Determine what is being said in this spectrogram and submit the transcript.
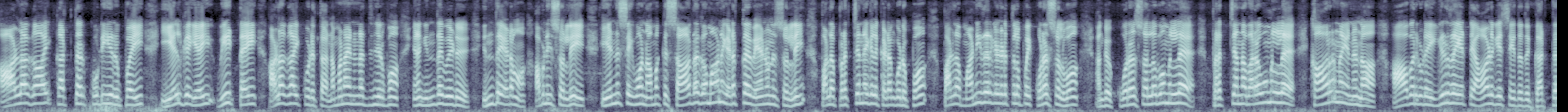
அழகாய் கத்தர் குடியிருப்பை இயல்கையை வீட்டை அழகாய் கொடுத்தார் நம்மனா என்ன தெரிஞ்சிருப்போம்? எனக்கு இந்த வீடு இந்த இடம் அப்படின்னு சொல்லி என்ன செய்வோம்? நமக்கு சாதகமான இடத்த வேணும்னு சொல்லி பல பிரச்சனைகளுக்கு இடம் கொடுப்போம். பல மனிதர்களிடத்தில் போய் குறை சொல்வோம். அங்கே குறை சொல்லவும் இல்லை பிரச்சனை வரவும் இல்லை. காரணம் என்னென்னா அவர்களுடைய இருதயத்தை ஆளுகை செய்தது கத்த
